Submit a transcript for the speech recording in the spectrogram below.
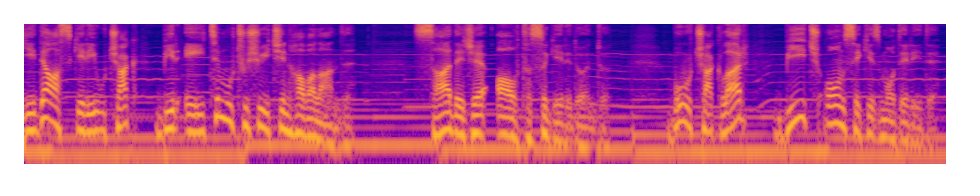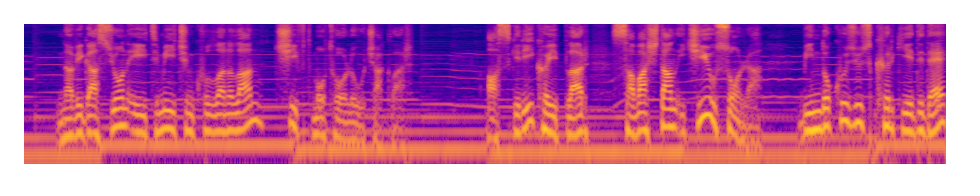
7 askeri uçak bir eğitim uçuşu için havalandı. Sadece 6'sı geri döndü. Bu uçaklar Beach 18 modeliydi. Navigasyon eğitimi için kullanılan çift motorlu uçaklar. askeri kayıplar savaştan iki yıl sonra 1947'de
